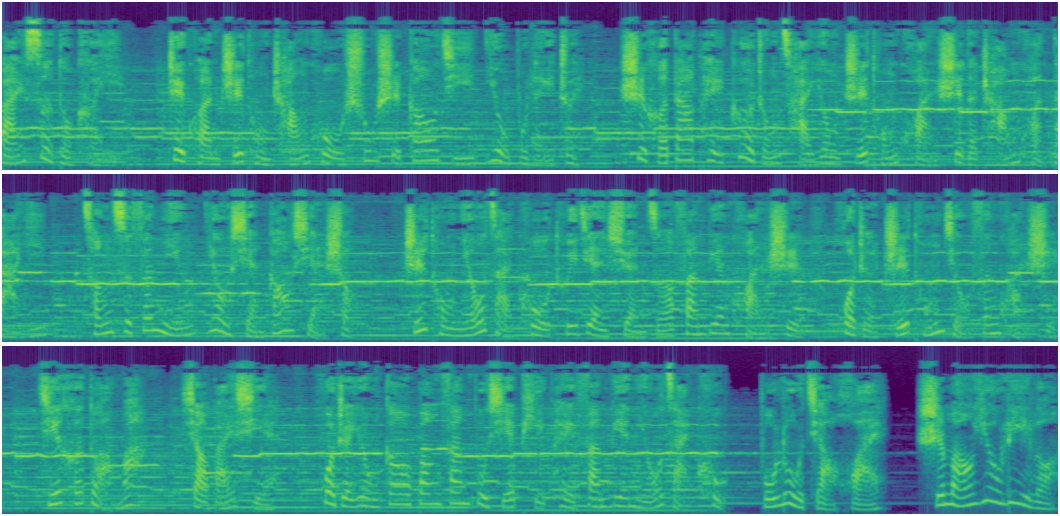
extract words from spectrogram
白色都可以。这款直筒长裤舒适高级又不累赘。适合搭配各种采用直筒款式的长款大衣，层次分明又显高显瘦。直筒牛仔裤推荐选择翻边款式或者直筒九分款式，结合短袜、小白鞋，或者用高帮帆布鞋匹配翻边牛仔裤，不露脚踝，时髦又利落。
